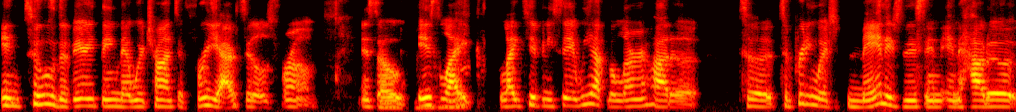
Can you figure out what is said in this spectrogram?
into the very thing that we're trying to free ourselves from. And so it's mm-hmm. like, like Tiffany said, we have to learn how to to to pretty much manage this and, and how to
